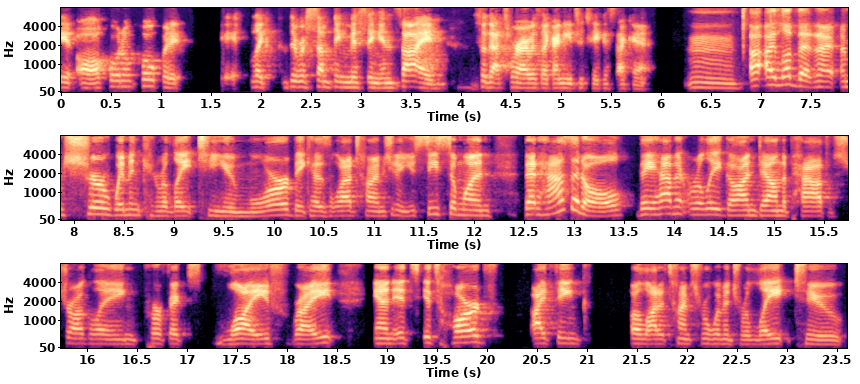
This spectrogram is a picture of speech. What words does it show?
it all quote unquote but it, it like there was something missing inside so that's where i was like i need to take a second Mm, I, love that. And I, am sure women can relate to you more because a lot of times, you know, you see someone that has it all. They haven't really gone down the path of struggling, perfect life, right? And it's it's hard, I think, a lot of times for women to relate to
